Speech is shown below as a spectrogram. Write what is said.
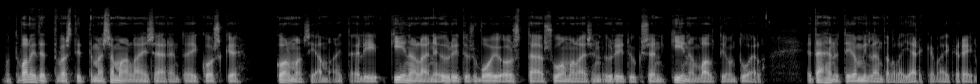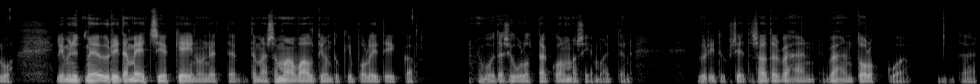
Mutta valitettavasti tämä sama lainsäädäntö ei koske kolmansia maita. Eli kiinalainen yritys voi ostaa suomalaisen yrityksen Kiinan valtion tuella. Ja tähän nyt ei ole millään tavalla järkevää eikä reilua. Eli me nyt me yritämme etsiä keinon, että tämä sama valtion tukipolitiikka voitaisiin ulottaa kolmansien maiden yrityksiä, että saataisiin vähän, vähän tolkkua tähän,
